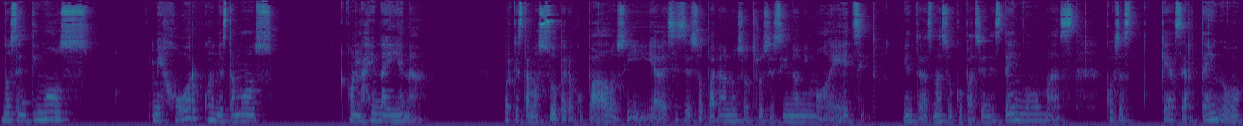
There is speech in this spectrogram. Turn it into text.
Nos sentimos mejor cuando estamos con la agenda llena, porque estamos súper ocupados y a veces eso para nosotros es sinónimo de éxito. Mientras más ocupaciones tengo, más cosas qué hacer tengo,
